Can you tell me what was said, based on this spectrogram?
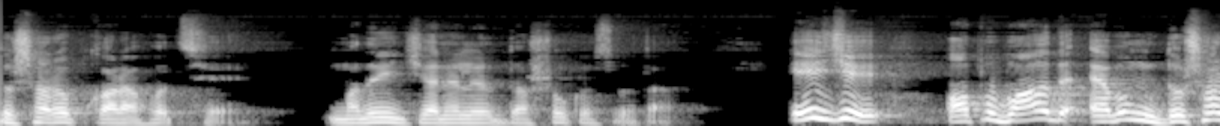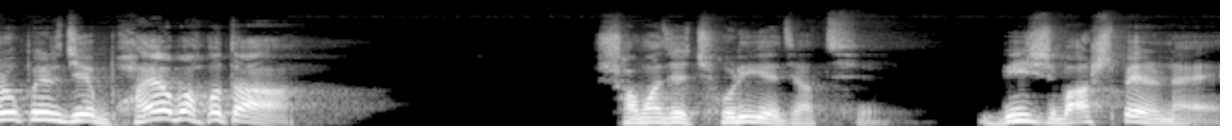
দোষারোপ করা হচ্ছে, মাদানী চ্যানেলের দর্শক শ্রোতা। এই যে অপবাদ এবং দোষারোপের যে ভয়াবহতা, সমাজে ছড়িয়ে যাচ্ছে, বিষ বাষ্পের ন্যায়,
